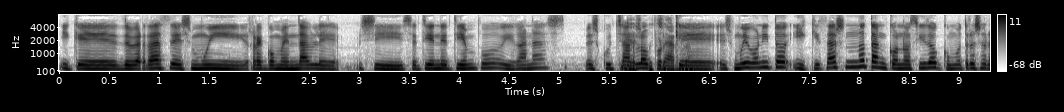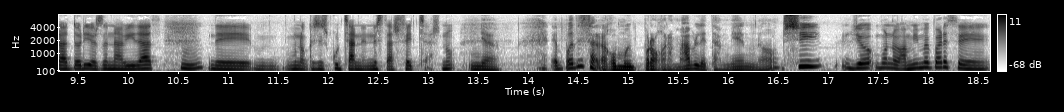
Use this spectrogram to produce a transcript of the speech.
y que de verdad es muy recomendable si se tiene tiempo y ganas escucharlo, escucharlo. porque es muy bonito y quizás no tan conocido como otros oratorios de Navidad de, bueno, que se escuchan en estas fechas, ¿no? Ya. Eh, puede ser algo muy programable también, ¿no? Sí, yo, bueno, a mí me parece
